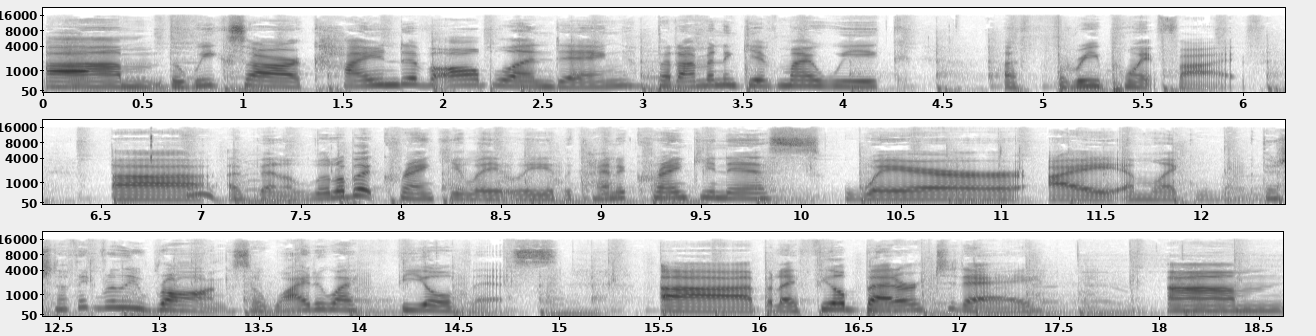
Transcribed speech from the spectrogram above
Um, the weeks are kind of all blending, but I'm going to give my week a 3.5. Uh, I've been a little bit cranky lately, the kind of crankiness where I am like, there's nothing really wrong, so why do I feel this? Uh, but I feel better today. Um,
